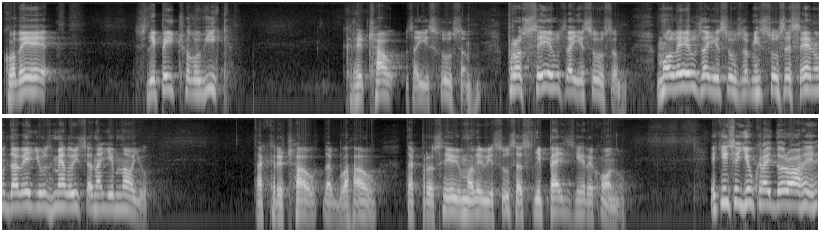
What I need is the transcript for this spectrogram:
коли сліпий чоловік кричав за Ісусом, просив за Ісусом, молив за Ісусом, Ісусе, Сину Давидів, змилуйся наді мною. Так кричав, так благав, так просив і молив Ісуса сліпець з Єрихону, який сидів край дороги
